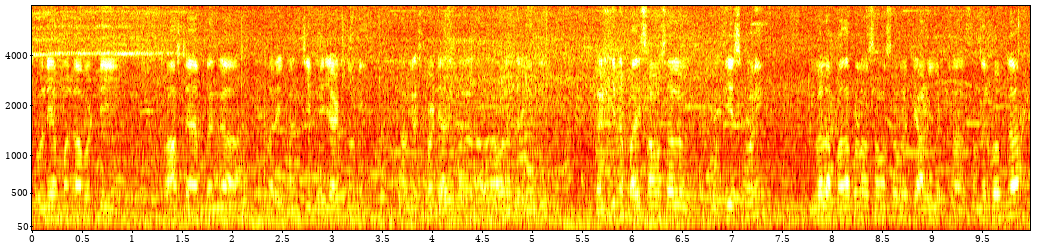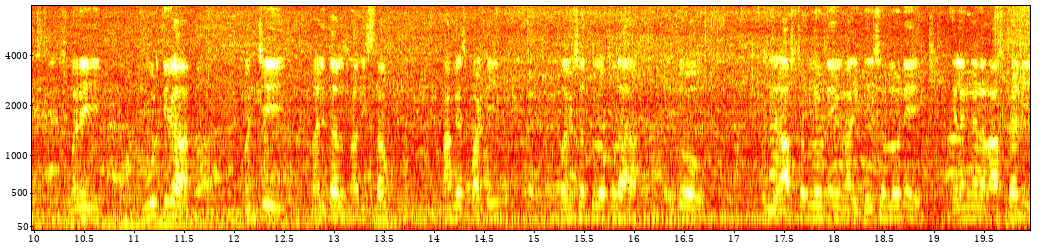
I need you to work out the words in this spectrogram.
సోనియమ్మ కాబట్టి రాష్ట్ర వ్యాప్తంగా మరి మంచి మెజార్టీతో కాంగ్రెస్ పార్టీ అధికారంలో రావడం జరిగింది. గడిచిన పది సంవత్సరాలు పూర్తి చేసుకొని ఇవాళ పదకొండవ సంవత్సరంలోకి అడుగుపెట్టిన సందర్భంగా మరి పూర్తిగా మంచి ఫలితాలు సాధిస్తాం. కాంగ్రెస్ పార్టీ భవిష్యత్తులో కూడా ఎంతో ఈ రాష్ట్రంలోనే ఈ దేశంలోనే తెలంగాణ రాష్ట్రాన్ని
